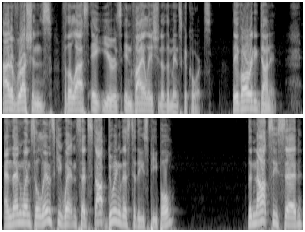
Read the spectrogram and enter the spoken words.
out of Russians for the last eight years in violation of the Minsk Accords. They've already done it. And then when Zelensky went and said, stop doing this to these people, the Nazis said,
